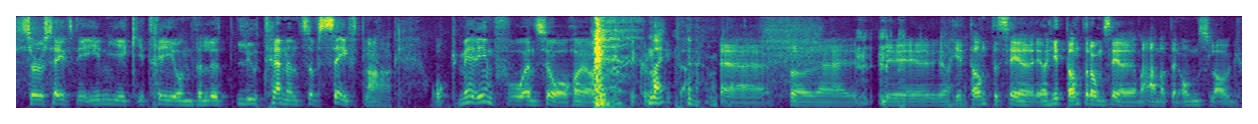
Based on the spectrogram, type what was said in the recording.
Sir Safety ingick i trion The Lieu- Lieutenants of Safety. Ah, okej. Och mer info än så har jag inte kunnat hitta. Eh, för eh, jag, hittar inte ser, jag hittar inte de serierna annat än omslag.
